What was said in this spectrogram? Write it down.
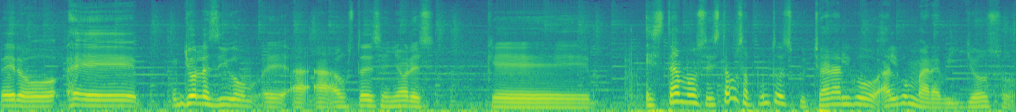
Pero eh, yo les digo eh, a, a, ustedes, señores, que estamos, estamos a punto de escuchar algo, algo maravilloso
